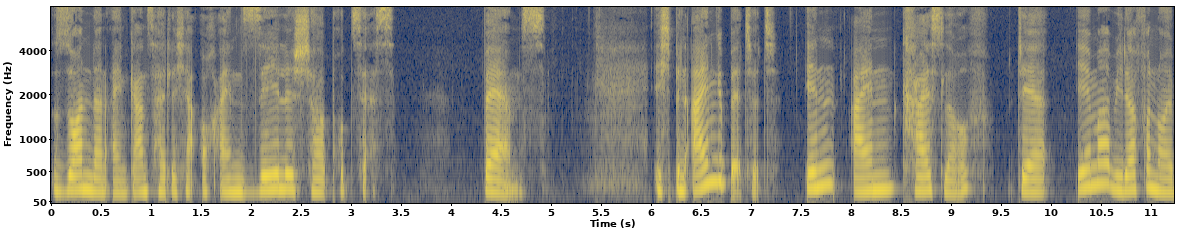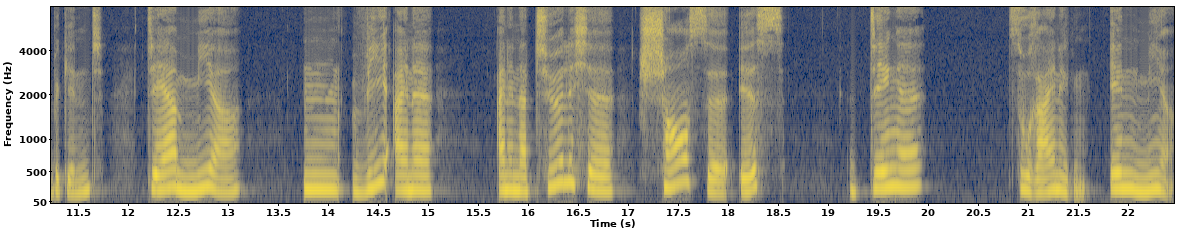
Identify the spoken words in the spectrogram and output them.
sondern ein ganzheitlicher, auch ein seelischer Prozess. Bams. Ich bin eingebettet in einen Kreislauf, der immer wieder von neu beginnt, der mir mh, wie eine, eine natürliche Chance ist, Dinge zu reinigen in mir,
